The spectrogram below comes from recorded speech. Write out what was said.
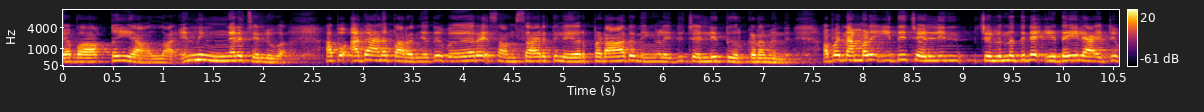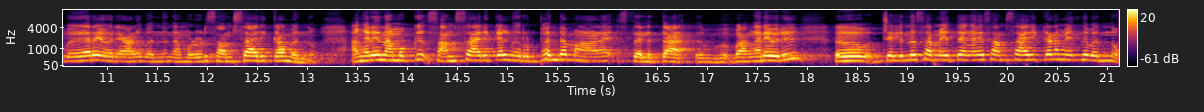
യാ ബാക്കി യാ അള്ളാ എന്നിങ്ങനെ ചെല്ലുക. അപ്പോൾ അതാണ് പറഞ്ഞത് വേറെ സംസാരത്തിൽ ഏർപ്പെടാതെ നിങ്ങൾ ഇത് ചൊല്ലി തീർക്കണമെന്ന്. അപ്പോൾ നമ്മൾ ഇത് ചൊല്ലി ചൊല്ലുന്നതിന്റെ ഇടയിലായിട്ട് വേറെ ഒരാൾ വന്ന് നമ്മളോട് സംസാരിക്കാൻ വന്നു. അങ്ങനെ നമുക്ക് സംസാരിക്കൽ നിർബന്ധമായ സ്ഥലത്താണ് അങ്ങനെ ഒരു ചെല്ലുന്ന സമയത്ത് അങ്ങനെ സംസാരിക്കണമെന്ന് വന്നു.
